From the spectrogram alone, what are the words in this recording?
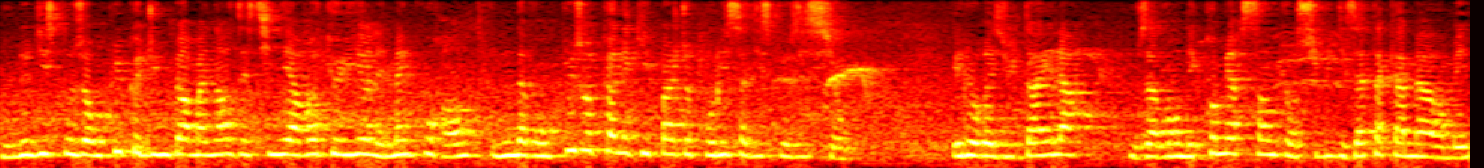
Nous ne disposons plus que d'une permanence destinée à recueillir les mains courantes et nous n'avons plus aucun équipage de police à disposition. Et le résultat est là. Nous avons des commerçants qui ont subi des attaques à main armée,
